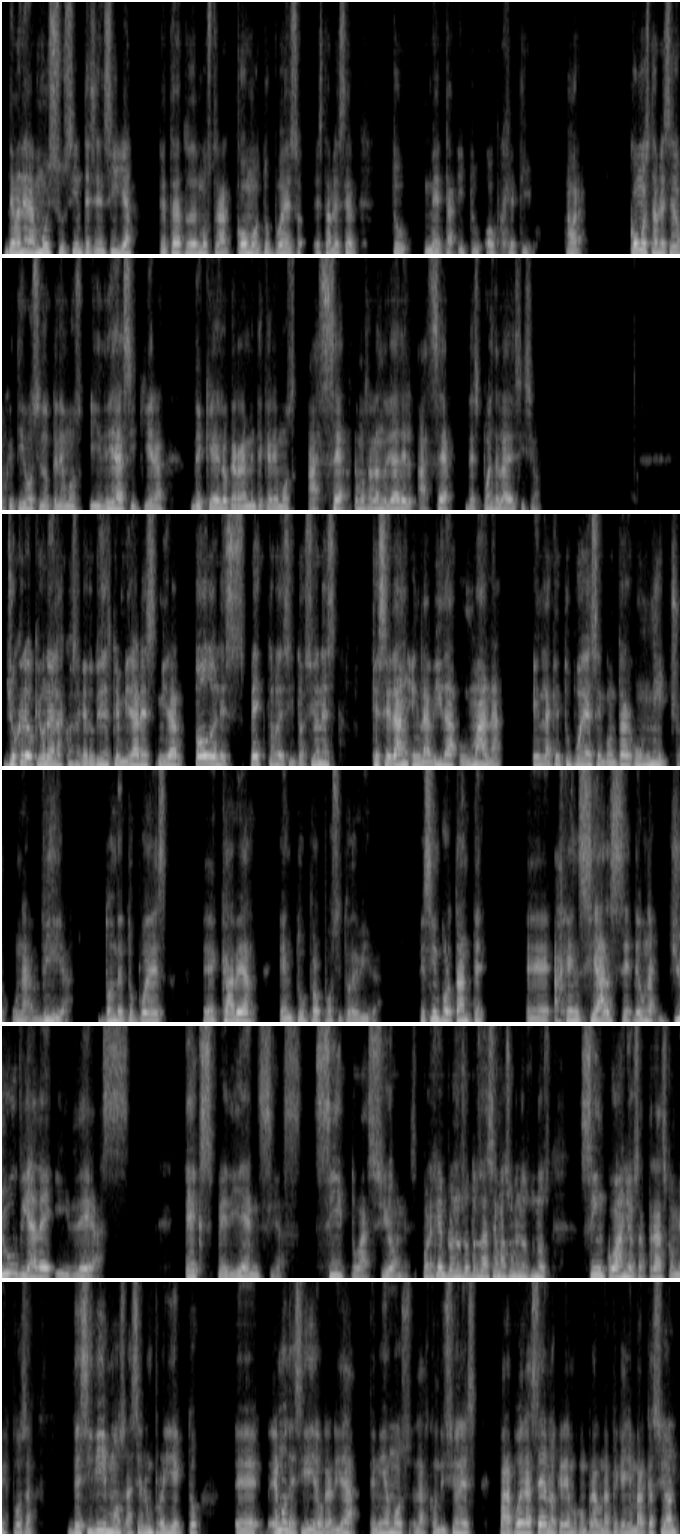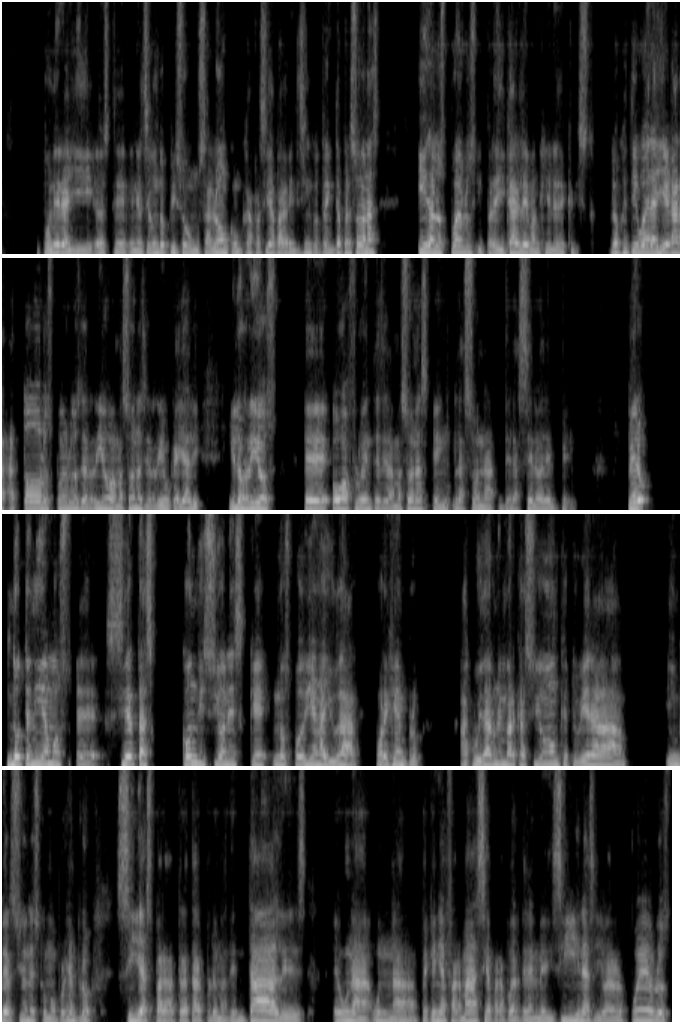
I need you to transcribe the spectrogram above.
De manera muy sucinta y sencilla, te trato de mostrar cómo tú puedes establecer tu meta y tu objetivo. Ahora, ¿cómo establecer objetivos si no tenemos idea siquiera de qué es lo que realmente queremos hacer? Estamos hablando ya del hacer, después de la decisión. Yo creo que una de las cosas que tú tienes que mirar es mirar todo el espectro de situaciones que se dan en la vida humana en la que tú puedes encontrar un nicho, una vía, donde tú puedes eh, caber en tu propósito de vida. Es importante eh, agenciarse de una lluvia de ideas, experiencias, situaciones. Por ejemplo, nosotros hace más o menos unos cinco años atrás con mi esposa decidimos hacer un proyecto, eh, hemos decidido en realidad, teníamos las condiciones para poder hacerlo, queríamos comprar una pequeña embarcación, poner allí este, en el segundo piso un salón con capacidad para 25 o 30 personas, ir a los pueblos y predicar el Evangelio de Cristo. El objetivo era llegar a todos los pueblos del río Amazonas y el río Cayali y los ríos eh, o afluentes del Amazonas en la zona de la selva del Perú. Pero no teníamos eh, ciertas condiciones que nos podían ayudar, por ejemplo, a cuidar una embarcación que tuviera inversiones como, por ejemplo, sillas para tratar problemas dentales, eh, una, una pequeña farmacia para poder tener medicinas y llevar a los pueblos.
